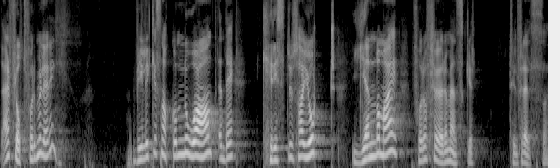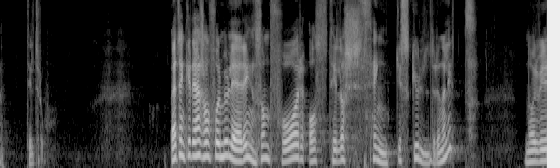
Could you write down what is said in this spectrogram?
Det er en flott formulering. Vil ikke snakke om noe annet enn det Kristus har gjort gjennom meg for å føre mennesker til frelse, til tro. Og jeg tenker Det er en sånn formulering som får oss til å senke skuldrene litt når vi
